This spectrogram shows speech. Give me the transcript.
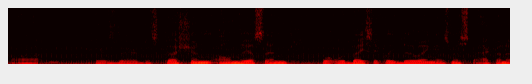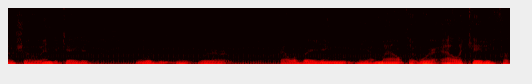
Uh, is there discussion on this? And what we're basically doing, as Mr. Akinosha indicated, we're, we're elevating the amount that we're allocated for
